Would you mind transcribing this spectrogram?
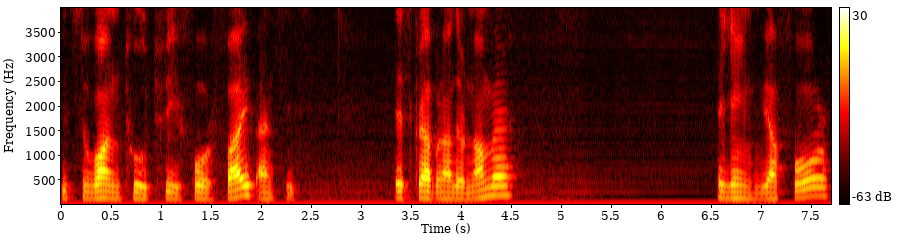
It's 1, 2, 3, 4, 5 and 6. Let's grab another number again we have 4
